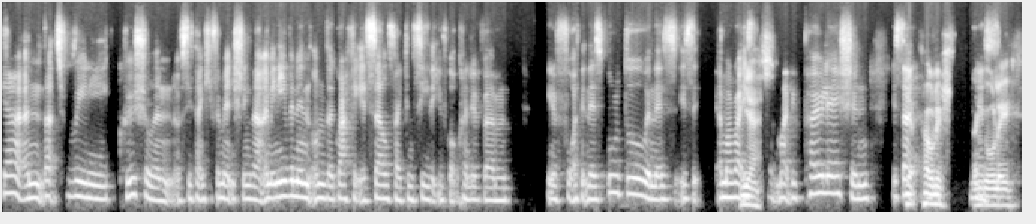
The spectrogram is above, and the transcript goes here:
Yeah, and that's really crucial. And obviously, thank you for mentioning that. I mean, even in on the graphic itself, I can see that you've got kind of um, you know, for, I think there's Urdu and there's is it, am I right? Yes, it might be Polish and is that yeah, Polish, Bengali. Yes.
